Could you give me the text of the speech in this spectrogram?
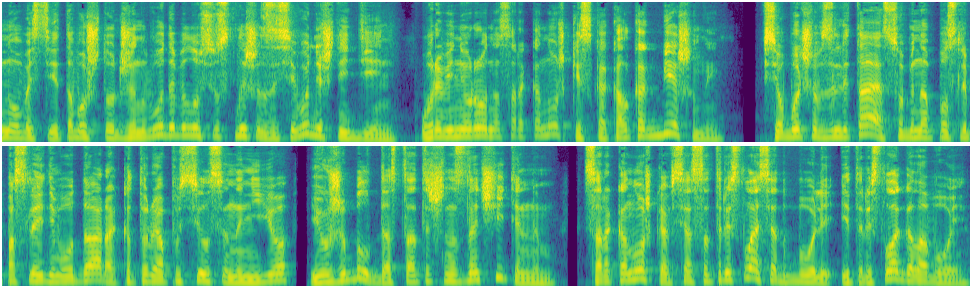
новости и того, что Джинву довелось услышать за сегодняшний день. Уровень урона сороконожки скакал как бешеный. Все больше взлетая, особенно после последнего удара, который опустился на нее и уже был достаточно значительным. Сороконожка вся сотряслась от боли и трясла головой.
